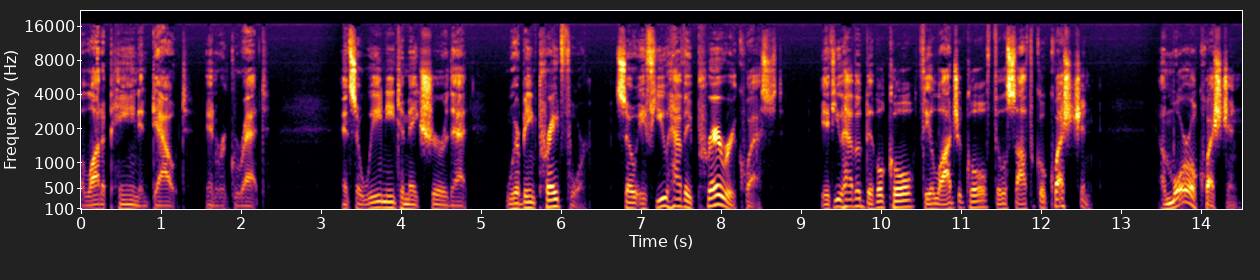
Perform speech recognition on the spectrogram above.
A lot of pain and doubt and regret. And so we need to make sure that we're being prayed for. So if you have a prayer request, if you have a biblical, theological, philosophical question, a moral question,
